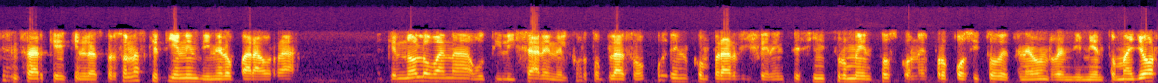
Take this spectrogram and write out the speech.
pensar que, que las personas que tienen dinero para ahorrar, que no lo van a utilizar en el corto plazo, pueden comprar diferentes instrumentos con el propósito de tener un rendimiento mayor.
